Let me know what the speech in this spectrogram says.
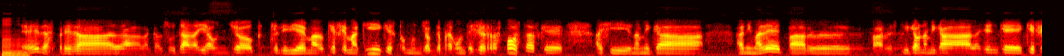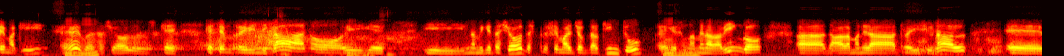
Uh -huh. eh? Després a la, la calçotada hi ha un joc que li diem el què fem aquí, que és com un joc de preguntes i respostes, que així una mica animadet per, per explicar una mica a la gent què, què fem aquí, eh? Uh -huh. pues això doncs, que, que estem reivindicant o, i, que, i una miqueta això. Després fem el joc del quinto, eh? Uh -huh. que és una mena de bingo, eh, de la manera tradicional, eh,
